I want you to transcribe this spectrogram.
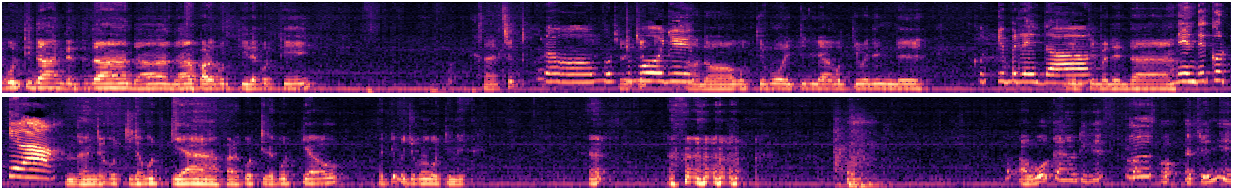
കുട്ടി ഇതാ എന്റെ അടുത്ത് ദാ ദാ ഇതാ പറ കുട്ടിയുടെ കുട്ടി. അതോ കുത്തി പോയിട്ടില്ല. കുത്തി വരുന്നുണ്ട് കുട്ടി വരുതാ കുട്ടിയാ. എന്താ എന്റെ കുട്ടിയുടെ കുട്ടിയാ? പറ കുട്ടിയുടെ കുട്ടിയാവോ കെട്ടി കുട്ടീനെ. കുട്ടിക്ക്? അച്ഛനെ.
